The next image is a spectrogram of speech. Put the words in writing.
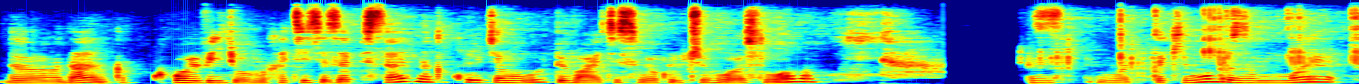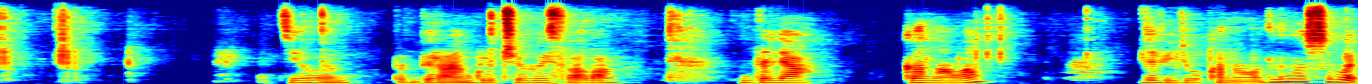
да, какое видео вы хотите записать, на какую тему, вы вбиваете свое ключевое слово. Вот таким образом мы делаем, подбираем ключевые слова для канала, для видеоканала для нашего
